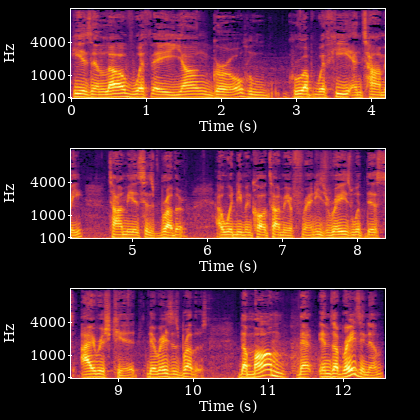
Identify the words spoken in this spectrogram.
He is in love with a young girl who grew up with he and Tommy. Tommy is his brother. I wouldn't even call Tommy a friend. He's raised with this Irish kid. They're raised as brothers. The mom that ends up raising them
